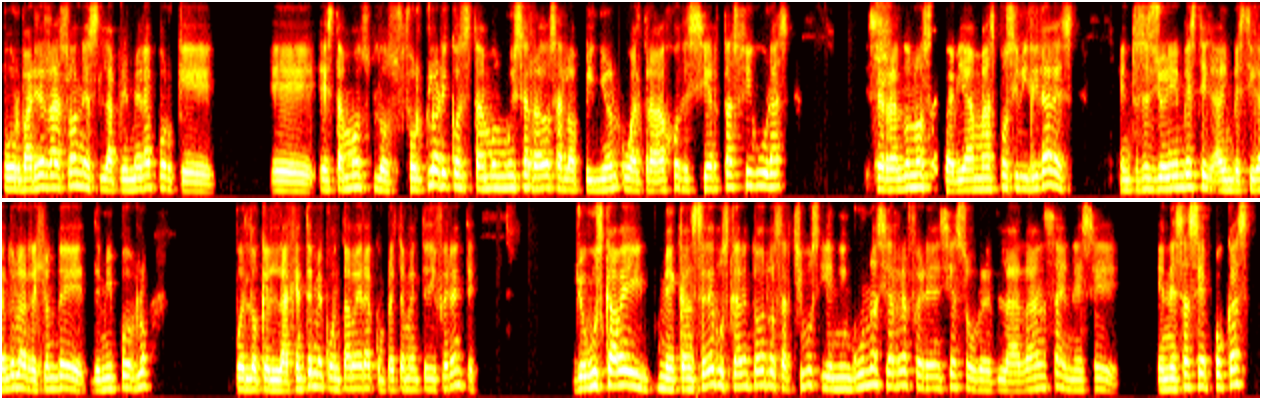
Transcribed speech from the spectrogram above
por varias razones. La primera porque eh, estamos, los folclóricos estamos muy cerrados a la opinión o al trabajo de ciertas figuras, cerrándonos a que había más posibilidades. Entonces yo investigando la región de, de mi pueblo, pues lo que la gente me contaba era completamente diferente. Yo buscaba y me cansé de buscar en todos los archivos y en ninguno hacía referencia sobre la danza en, ese, en esas épocas,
